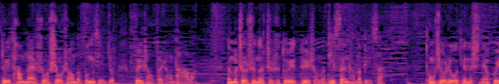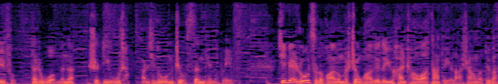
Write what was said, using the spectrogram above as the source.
对他们来说受伤的风险就非常非常大了。那么这是呢只是对对手的第三场的比赛，同时有六天的时间恢复，但是我们呢是第五场，而且呢我们只有三天的恢复。即便如此的话呢，我们申花队的于汉超啊大腿也拉伤了，对吧？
